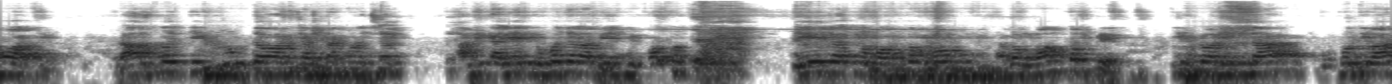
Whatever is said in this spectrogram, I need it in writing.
হওয়াকে রাজনৈতিক রূপ দেওয়ার চেষ্টা করেছেন। আমি কালিয়াতি উপজেলা বিএনপির পক্ষ থেকে এই জাতীয় বক্তব্য এবং মন্তব্যে তীব্র নিন্দা ও প্রতিবাদ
